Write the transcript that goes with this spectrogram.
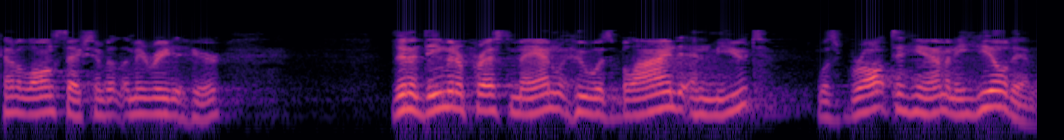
Kind of a long section, but let me read it here. Then a demon oppressed man who was blind and mute was brought to him and he healed him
